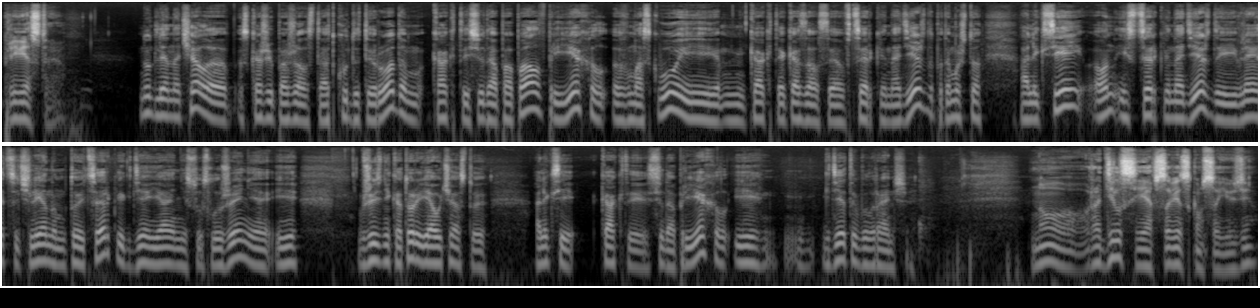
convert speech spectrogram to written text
Приветствую. Ну, для начала скажи, пожалуйста, откуда ты родом, как ты сюда попал, приехал в Москву и как ты оказался в Церкви Надежды, потому что Алексей, он из Церкви Надежды и является членом той церкви, где я несу служение и в жизни которой я участвую. Алексей, как ты сюда приехал и где ты был раньше? Ну, родился я в Советском Союзе.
